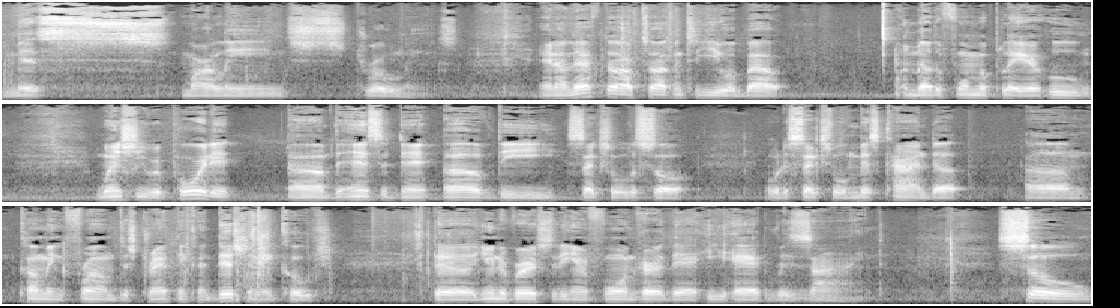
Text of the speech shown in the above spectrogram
Miss Marlene Strollings. And I left off talking to you about another former player who, when she reported uh, the incident of the sexual assault or the sexual misconduct um, coming from the strength and conditioning coach, the university informed her that he had resigned. So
